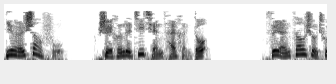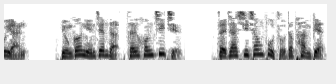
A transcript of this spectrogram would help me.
因而上府水衡的积钱财很多。虽然遭受出元永光年间的灾荒饥馑，再加西羌部族的叛变，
